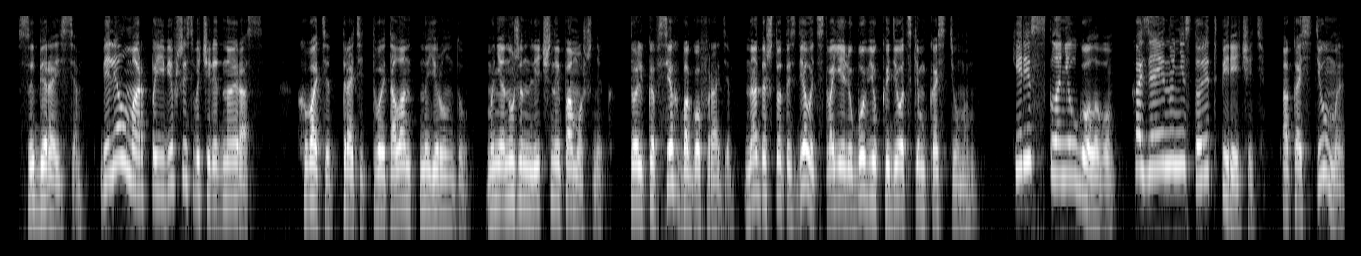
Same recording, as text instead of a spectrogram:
«Собирайся», – велел Мар, появившись в очередной раз. «Хватит тратить твой талант на ерунду. Мне нужен личный помощник. Только всех богов ради. Надо что-то сделать с твоей любовью к идиотским костюмам. Кирис склонил голову. Хозяину не стоит перечить. А костюмы?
